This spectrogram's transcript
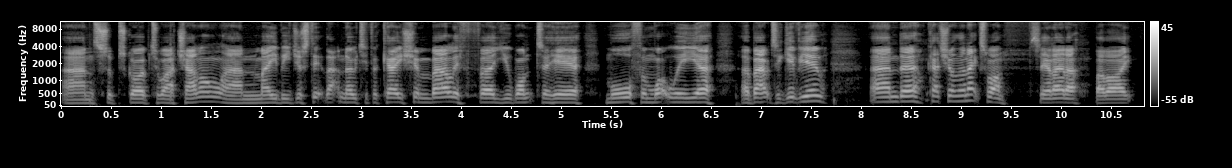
and subscribe to our channel and maybe just hit that notification bell if uh, you want to hear more from what we are uh, about to give you. And catch you on the next one. See you later. Bye bye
